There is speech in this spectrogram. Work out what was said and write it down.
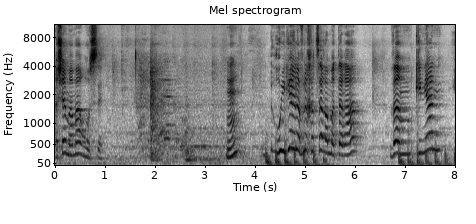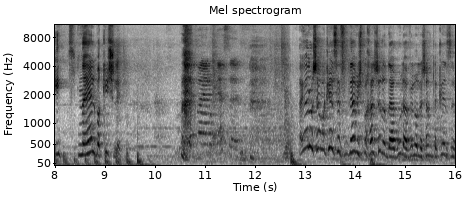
השם אמר, הוא עושה. Hmm? הוא הגיע אליו לחצר המטרה, והקניין התנהל בקישלה. היה לו שם כסף, בני המשפחה שלו דאגו להביא לו לשם את הכסף.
